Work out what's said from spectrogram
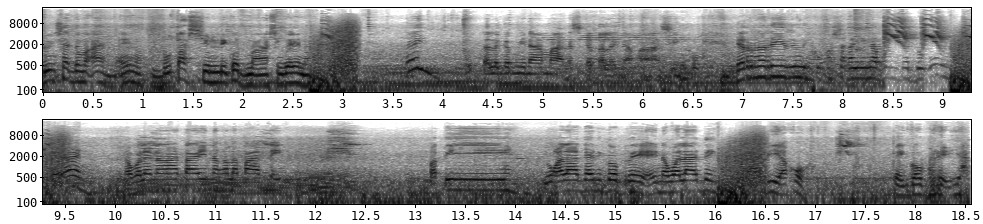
Doon siya dumaan. Ayun oh. Butas yung likod, mga asing ko yun oh. Ay, talagang minamalas ka talaga, mga asing ko. Pero naririnig ko kasi kayo na banda doon. Ayan, nawala na nga tayo ng kalapate. Pati yung alaga ni Gobre ay nawala din. Sabi ako kay Gobreya.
